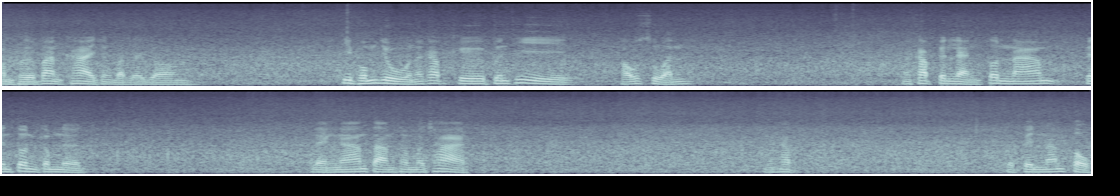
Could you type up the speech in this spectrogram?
อำเภอบ้านค่ายจังหวัดระยอง ที่ผมอยู่นะครับคือพื้นที่เขาสวนนะครับ เป็นแหล่งต้นน้ำเป็นต้นกำเนิด แหล่งน้ำตามธรรมชาติ นะครับ จะเป็นน้ำตก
